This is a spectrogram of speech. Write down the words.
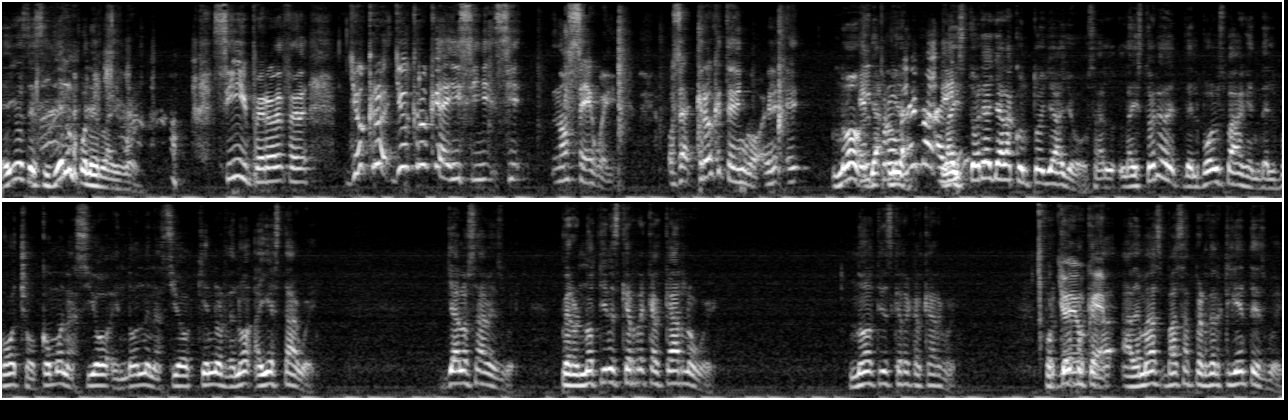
Ellos decidieron ponerla ahí, güey. Sí, pero eh, yo creo, yo creo que ahí sí, sí, no sé, güey. O sea, creo que te digo, eh, eh, No, El ya, problema mira, ahí- la historia ya la contó Yayo. O sea, la historia de- del Volkswagen, del Bocho, cómo nació, en dónde nació, quién lo ordenó, ahí está, güey. Ya lo sabes, güey. Pero no tienes que recalcarlo, güey. No lo tienes que recalcar, güey. ¿Por qué? Porque que- además vas a perder clientes, güey.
